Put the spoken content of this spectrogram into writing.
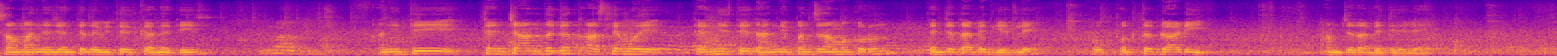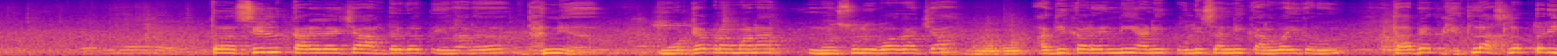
सामान्य जनतेला वितरित करण्यात येईल. आणि ते त्यांच्या अंतर्गत असल्यामुळे त्यांनी ते धान्य पंचनामा करून त्यांच्या ताब्यात घेतले. व फक्त गाडी आमच्या ताब्यात दिलेली आहे. तहसील कार्यालयाच्या अंतर्गत येणारं धान्य मोठ्या प्रमाणात महसूल विभागाच्या अधिकाऱ्यांनी आणि पोलिसांनी कारवाई करून ताब्यात घेतलं असलं तरी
